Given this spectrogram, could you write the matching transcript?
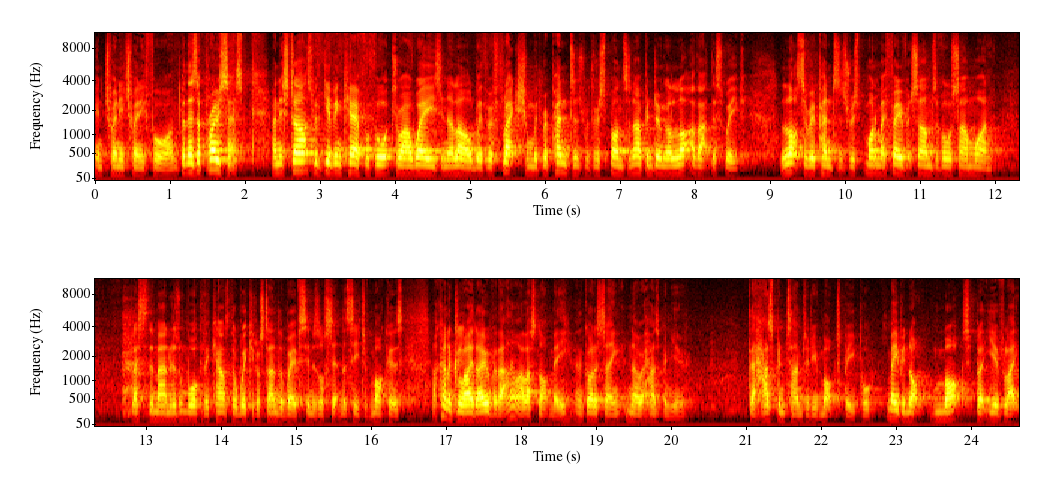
in 2024. But there's a process, and it starts with giving careful thought to our ways in Elul, with reflection, with repentance, with response. And I've been doing a lot of that this week. Lots of repentance. One of my favourite Psalms of all, Psalm 1. Blessed is the man who doesn't walk in the counsel of the wicked or stand in the way of sinners or sit in the seat of mockers. I kind of glide over that. Oh, well, that's not me. And God is saying, no, it has been you. There has been times when you've mocked people. Maybe not mocked, but you've like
